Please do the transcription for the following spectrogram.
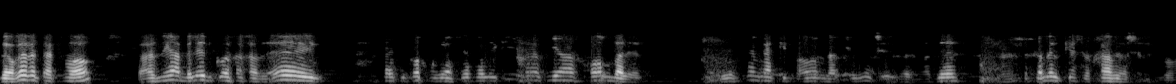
מעורר את עצמו, ואז נהיה בלב כל חכם לב, עשיתי חוכמה ויפה ליקי, ואז נהיה חור בלב. זה יוצא מהקיפאון, מהכיוון שזה מזה, לקבל קשר חם עם השם יתברך.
